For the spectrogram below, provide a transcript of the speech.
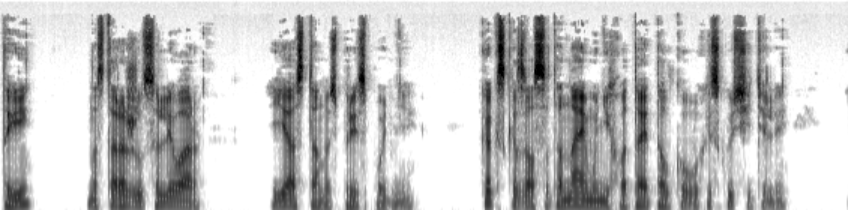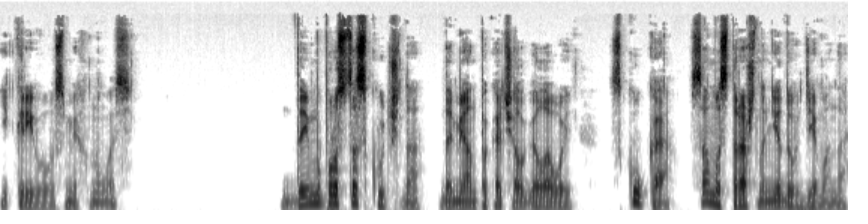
ты?» — насторожился Левар. «Я останусь преисподней». Как сказал сатана, ему не хватает толковых искусителей. И криво усмехнулась. Да ему просто скучно, Дамиан покачал головой. Скука самый страшный недух демона.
